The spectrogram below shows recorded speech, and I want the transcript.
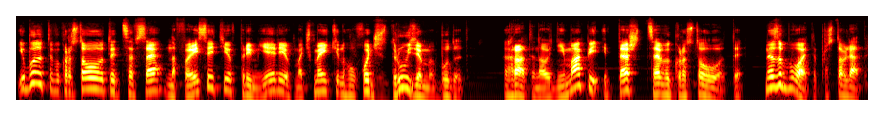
і будете використовувати це все на фейсеті, в прем'єрі, в матчмейкінгу, хоч з друзями будете грати на одній мапі і теж це використовувати. Не забувайте проставляти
